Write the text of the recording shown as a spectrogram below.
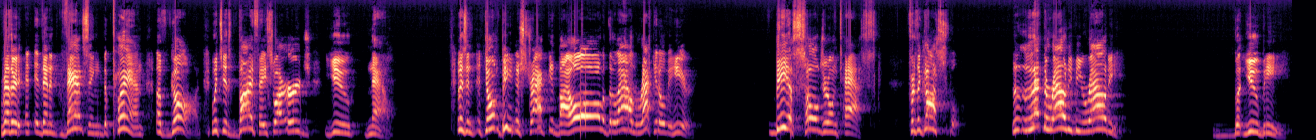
Rather than advancing the plan of God, which is by faith, so I urge you now. Listen, don't be distracted by all of the loud racket over here. Be a soldier on task for the gospel. Let the rowdy be rowdy, but you be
